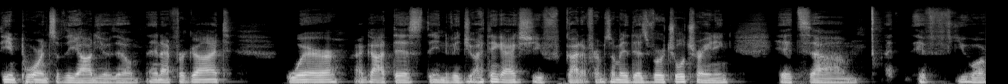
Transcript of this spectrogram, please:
the importance of the audio though and I forgot where I got this the individual I think I actually got it from somebody that does virtual training. It's um if you are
